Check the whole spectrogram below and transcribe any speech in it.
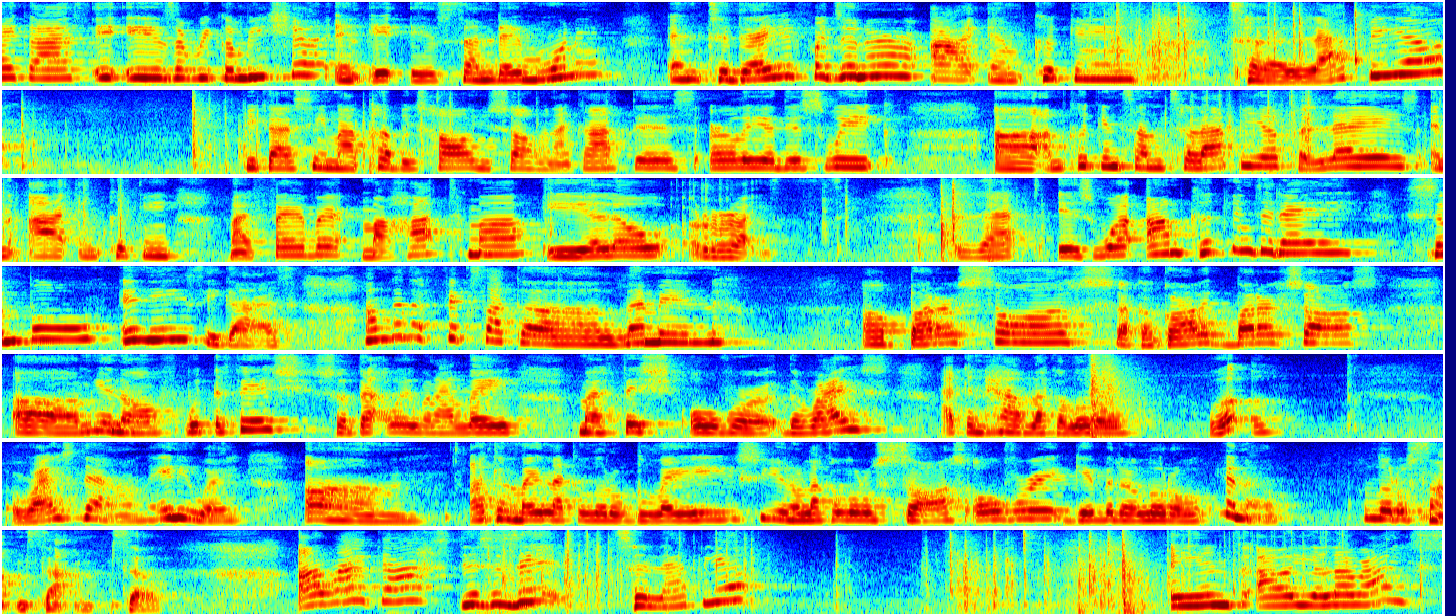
Hey guys, it is Arika Misha and it is Sunday morning and today for dinner I am cooking tilapia. You guys see my Publix haul you saw when I got this earlier this week. Uh, I'm cooking some tilapia fillets and I am cooking my favorite Mahatma yellow rice. That is what I'm cooking today. Simple and easy guys. I'm going to fix like a lemon a butter sauce, like a garlic butter sauce um, you know, with the fish. So that way when I lay my fish over the rice, I can have like a little, uh -oh, rice down. Anyway, um, I can lay like a little glaze, you know, like a little sauce over it. Give it a little, you know, a little something something. So, alright guys, this is it. Tilapia and our yellow rice.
